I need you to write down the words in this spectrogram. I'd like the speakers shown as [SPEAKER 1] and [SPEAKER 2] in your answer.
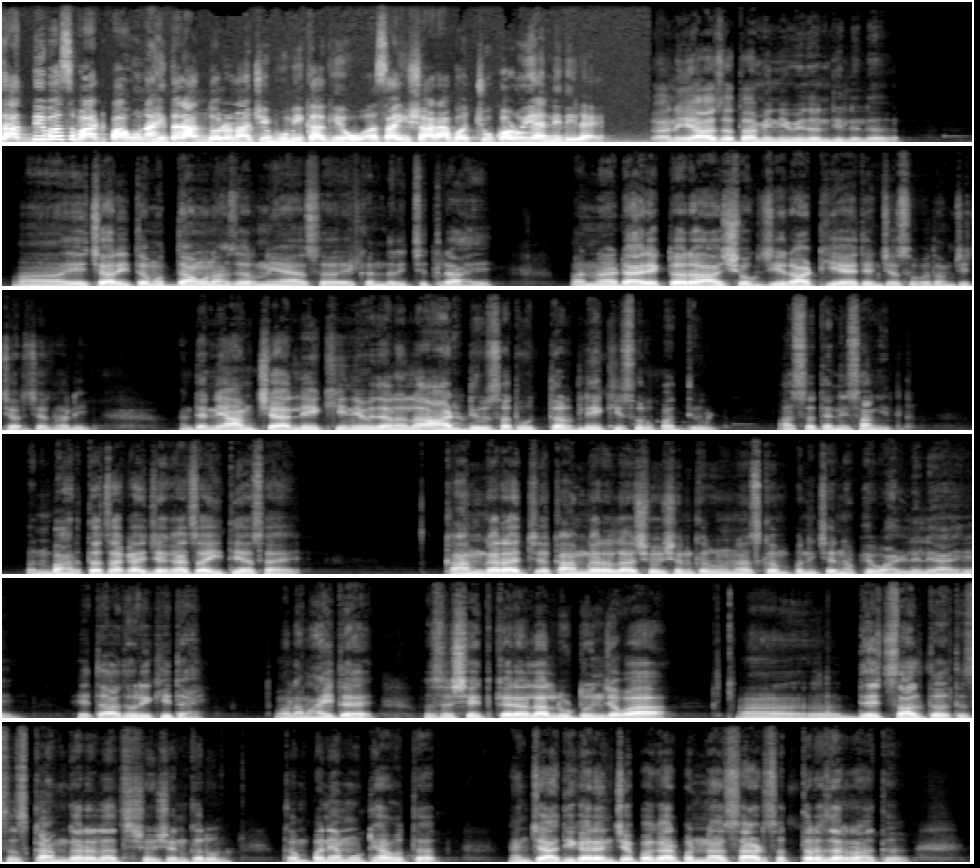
[SPEAKER 1] सात दिवस वाट पाहू नाहीतर आंदोलनाची भूमिका घेऊ असा इशारा बच्चू कडू यांनी दिलाय.
[SPEAKER 2] आणि आज आता आम्ही निवेदन दिलेलं एच आर इथं मुद्दामून हजर नाही आहे असं एकंदरीत चित्र आहे. पण डायरेक्टर अशोकजी राठी आहे त्यांच्यासोबत आमची चर्चा झाली. आणि त्यांनी आमच्या लेखी निवेदनाला आठ दिवसात उत्तर लेखी स्वरूपात देऊ असं त्यांनी सांगितलं. पण भारताचा काय जगाचा इतिहास आहे. कामगाराच्या कामगाराला शोषण करूनच कंपनीचे नफे वाढलेले आहे. हे तर अधोरेखित आहे. तुम्हाला माहीत आहे जसं शेतकऱ्याला लुटून जेव्हा देश चालतं तसंच कामगाराला शोषण करून कंपन्या मोठ्या होतात. यांच्या अधिकाऱ्यांचे पगार पन्नास साठ सत्तर हजार राहतं.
